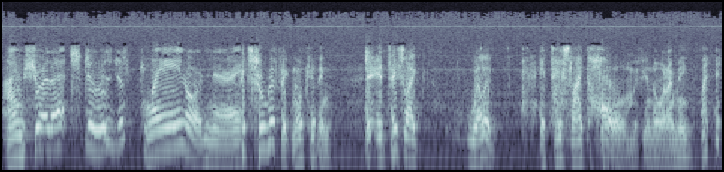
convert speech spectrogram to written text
I'm sure that stew is just plain ordinary. It's terrific, no kidding. It, it tastes like, well, it it tastes like home, if you know what I mean. it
